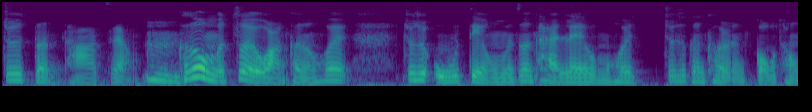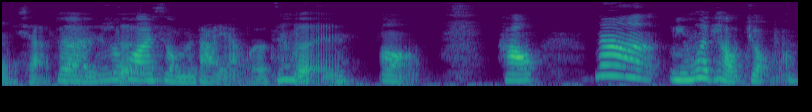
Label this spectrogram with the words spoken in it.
就是等他这样。嗯。可是我们最晚可能会就是五点，我们真的太累，我们会就是跟客人沟通一下。对，就说不好意思，我们打烊了这样子。对。嗯。好，那你会调酒吗？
